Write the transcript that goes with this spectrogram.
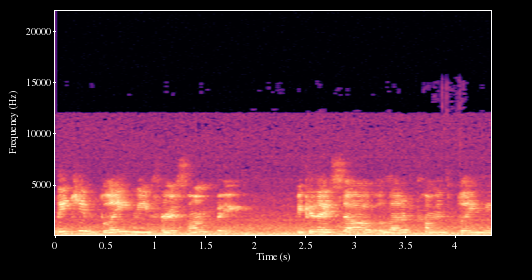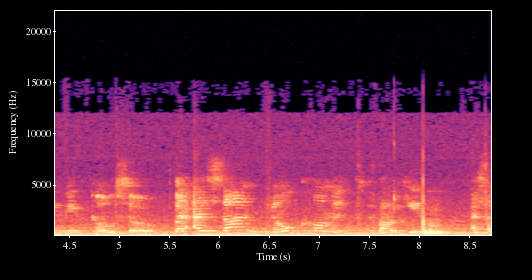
they can blame me for something. Because I saw a lot of comments blaming me also. But I saw no comments about you. I saw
